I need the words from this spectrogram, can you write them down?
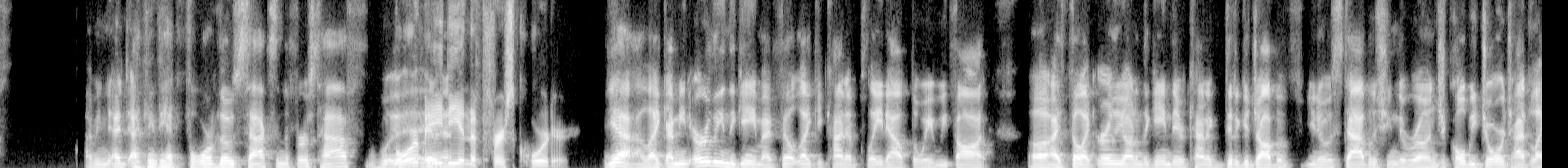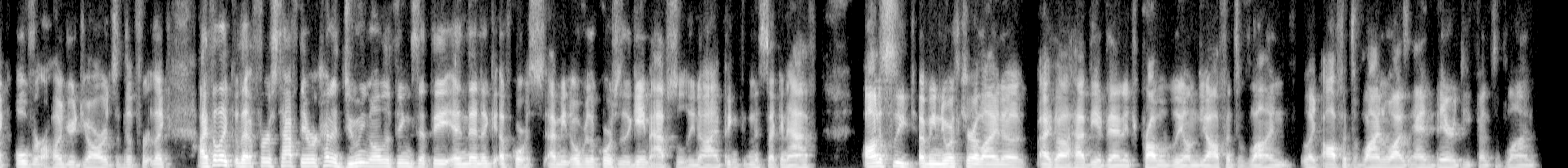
I mean, I, I, think they had four of those sacks in the first half, or maybe in the first quarter. Yeah, like I mean, early in the game, I felt like it kind of played out the way we thought. Uh, I felt like early on in the game, they kind of did a good job of you know establishing the run. Jacolby George had like over hundred yards in the first. Like I felt like that first half, they were kind of doing all the things that they. And then of course, I mean, over the course of the game, absolutely not. I think in the second half, honestly, I mean, North Carolina, I thought had the advantage probably on the offensive line, like offensive line wise, and their defensive line.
